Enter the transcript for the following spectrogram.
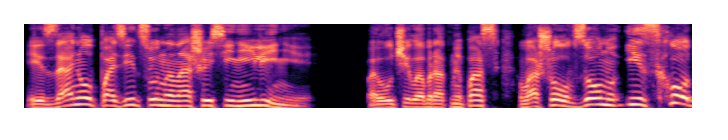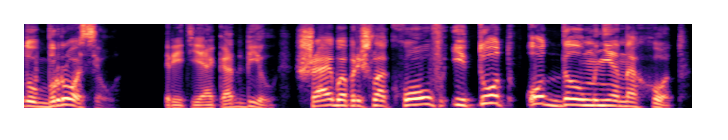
и занял позицию на нашей синей линии. Получил обратный пас, вошел в зону и сходу бросил. Третьяк отбил. Шайба пришла к Хоуф, и тот отдал мне на ход.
